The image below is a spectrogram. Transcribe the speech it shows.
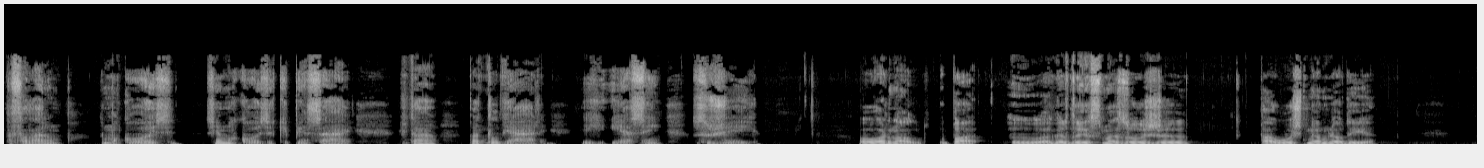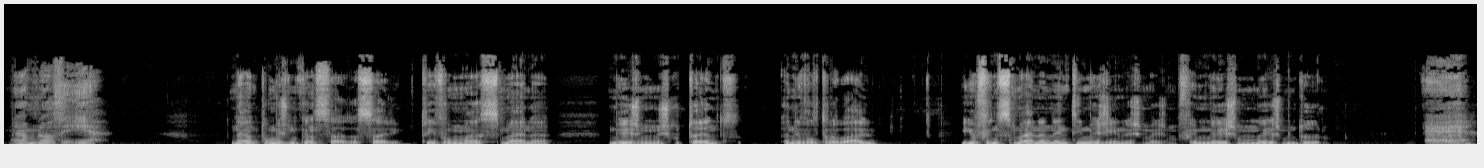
para falar um, de uma coisa. É uma coisa que pensei, está para te ligar e, e assim surgiu. Oh, Arnaldo, pá, agradeço, mas hoje, pá, hoje não é o melhor dia. Não é o melhor dia? Não, estou mesmo cansado, a sério. Tive uma semana mesmo esgotante a nível de trabalho e o fim de semana nem te imaginas mesmo. Foi mesmo, mesmo duro. É?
